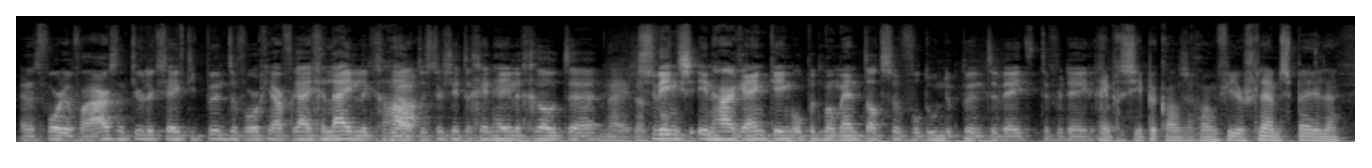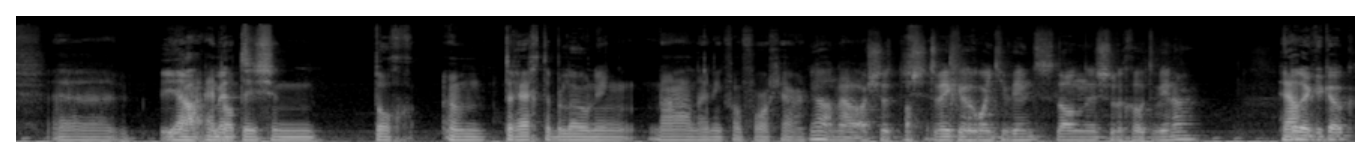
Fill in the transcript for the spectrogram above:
En het voordeel voor haar is natuurlijk, ze heeft die punten vorig jaar vrij geleidelijk gehaald. Ja. Dus er zitten geen hele grote Nee, swings in haar ranking op het moment dat ze voldoende punten weet te verdedigen. In principe kan ze gewoon vier slams spelen. Eh, ja, en met- dat is een, toch een terechte beloning naar aanleiding van vorig jaar. Ja, nou, als je, als je twee keer een rondje wint, dan is ze de grote winnaar. Ja, Dat denk ik ook.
